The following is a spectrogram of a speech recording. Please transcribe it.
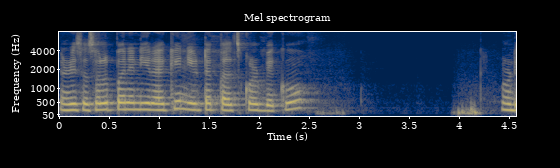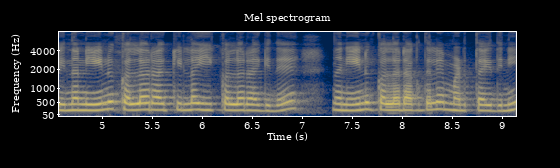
ನೋಡಿ ಸೊ ಸ್ವಲ್ಪನೇ ನೀರು ಹಾಕಿ ನೀಟಾಗಿ ಕಲಿಸ್ಕೊಳ್ಬೇಕು. ನೋಡಿ ನಾನು ಏನು ಕಲ್ಲರ್ ಹಾಕಿಲ್ಲ, ಈ ಕಲ್ಲರ್ ಆಗಿದೆ. ನಾನು ಏನು ಕಲ್ಲರ್ ಹಾಕ್ದಲೇ ಮಾಡ್ತಾಯಿದ್ದೀನಿ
